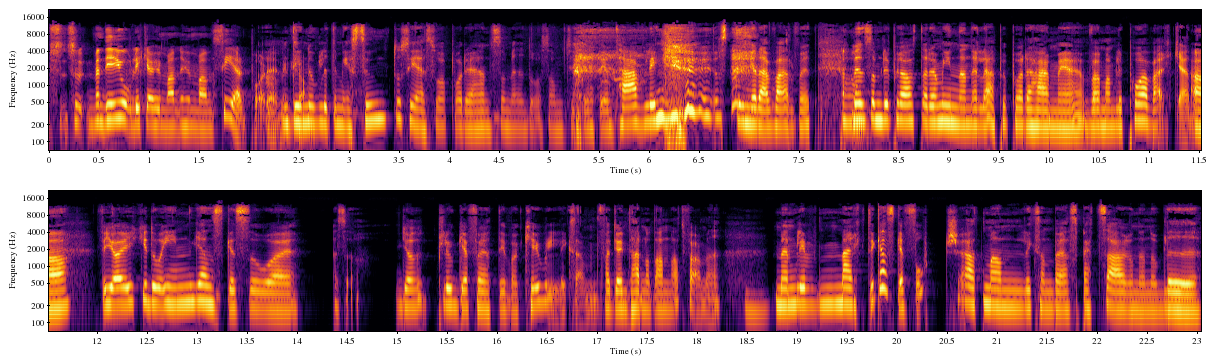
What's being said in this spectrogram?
så, men det är ju olika hur man, hur man ser på det. Men Det är liksom. nog lite mer sunt att se så på det än som mig då som tycker att det är en tävling att springa det här varvet. Men som du pratade om innan, eller apropå det här med vad man blir påverkad. Ja. För jag gick ju då in ganska så, alltså, jag pluggade för att det var kul liksom, för att jag inte hade något annat för mig. Mm. Men blev, märkte ganska fort att man liksom börjar spetsa öronen och bli,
